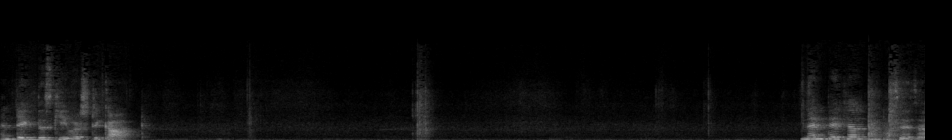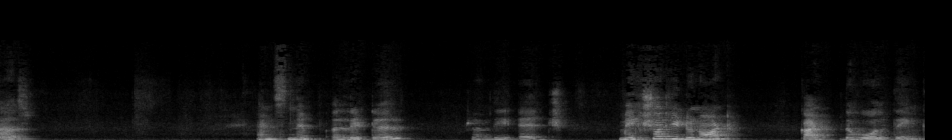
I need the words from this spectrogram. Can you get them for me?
and take the skewer stick out. Then take your scissors and snip a little from the edge. Make sure you do not cut the whole thing.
